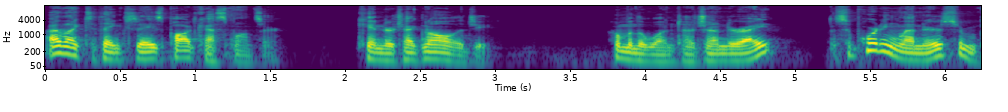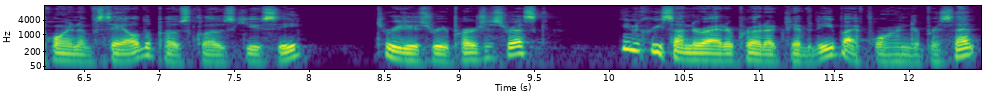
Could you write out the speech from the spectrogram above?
I'd like to thank today's podcast sponsor, Candor Technology, home of the One Touch Underwrite, supporting lenders from point of sale to post close QC to reduce repurchase risk, increase underwriter productivity by 400%,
